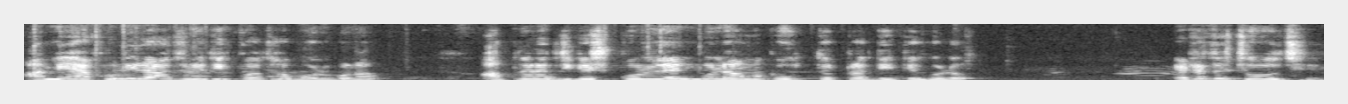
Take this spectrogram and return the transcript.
আমি এখনই রাজনৈতিক কথা বলব না। আপনারা জিজ্ঞেস করলেন বলে আমাকে উত্তরটা দিতে হলো। এটা তো চলছে।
